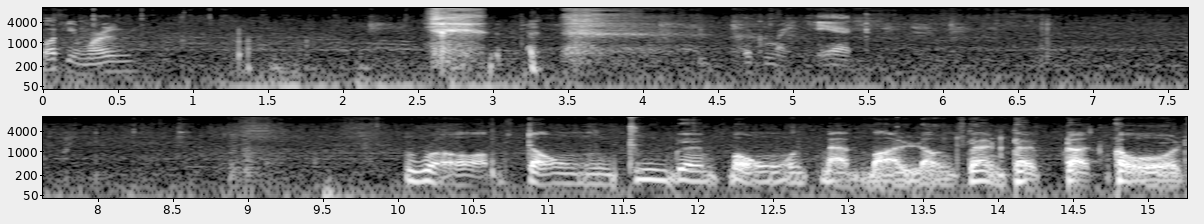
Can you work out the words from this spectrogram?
Fuck you, Martin. Look at my dick. Rob down to the bone, my balloons can keep that cold.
